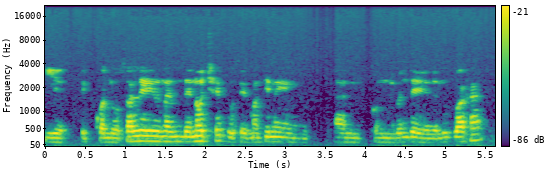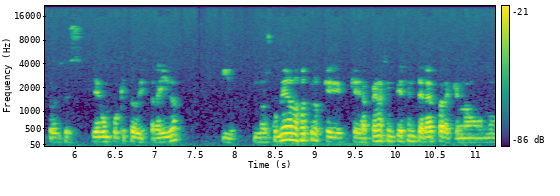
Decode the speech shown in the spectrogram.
y este, cuando sale de noche pues se mantiene al- con nivel de, de luz baja, entonces llega un poquito distraído y nos conviene a nosotros que, que apenas empiece a enterar para que no, no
